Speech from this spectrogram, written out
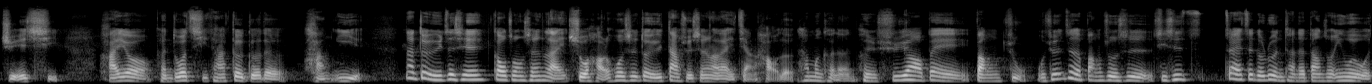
崛起，还有很多其他各个的行业。那对于这些高中生来说，好了，或是对于大学生来讲，好了，他们可能很需要被帮助。我觉得这个帮助是，其实在这个论坛的当中，因为我。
